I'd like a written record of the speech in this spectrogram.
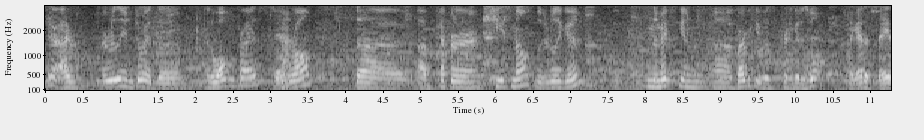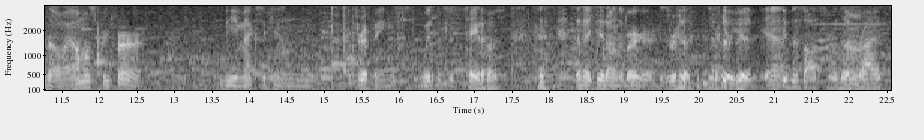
Yeah, I, I really enjoyed the the waffle fries Yeah. overall. The uh, pepper cheese melt was really good. And the Mexican uh, barbecue was pretty good as well. I gotta say though, I almost prefer the Mexican drippings with the potatoes than I did on the burger. It's really, Just really get the- good. Yeah. Get the sauce for the Mm. fries.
